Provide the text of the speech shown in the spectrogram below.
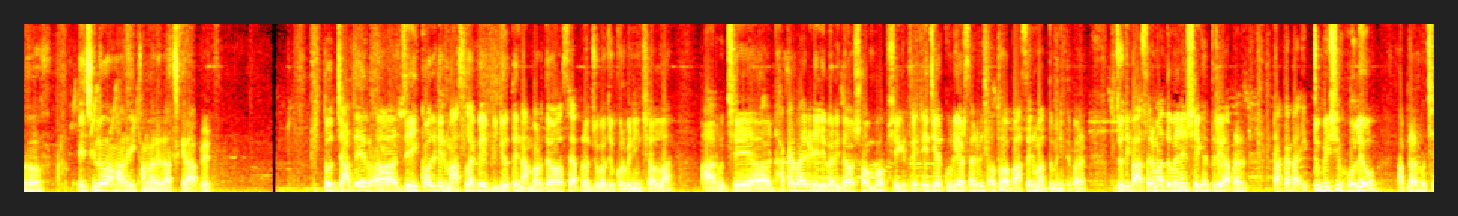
তো এই ছিল আমার এই খামারের আজকের আপডেট তো যাদের যেই কোয়ালিটির মাছ লাগবে, ভিডিওতে নাম্বার দেওয়া আছে। আপনারা যোগাযোগ করবেন ইনশাল্লাহ আর হচ্ছে ঢাকার বাইরে ডেলিভারি দেওয়া সম্ভব, সেক্ষেত্রে এজিআর কুরিয়ার সার্ভিস অথবা বাসের মাধ্যমে নিতে পারেন। যদি বাসের মাধ্যমে নেন, সেক্ষেত্রে আপনার টাকাটা একটু বেশি হলেও আপনার হচ্ছে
